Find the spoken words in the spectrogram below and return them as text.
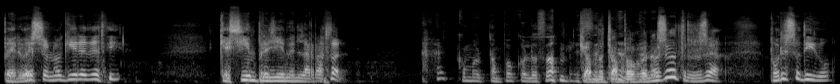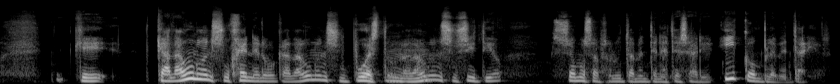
Pero eso no quiere decir que siempre lleven la razón. Como tampoco los hombres. como tampoco nosotros. O sea, por eso digo que cada uno en su género, cada uno en su puesto, cada uno en su sitio, somos absolutamente necesarios y complementarios.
